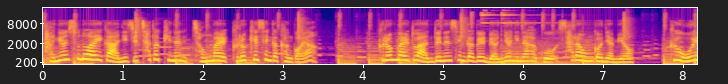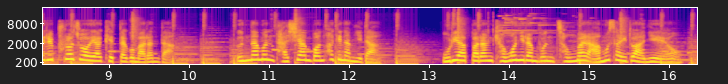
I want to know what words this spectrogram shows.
당연 순호 아이가 아니지 차덕희는 정말 그렇게 생각한 거야? 그런 말도 안 되는 생각을 몇 년이나 하고 살아온 거냐며 그 오해를 풀어주어야겠다고 말한다. 은남은 다시 한번 확인합니다. 우리 아빠랑 경원이란 분 정말 아무 사이도 아니에요.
